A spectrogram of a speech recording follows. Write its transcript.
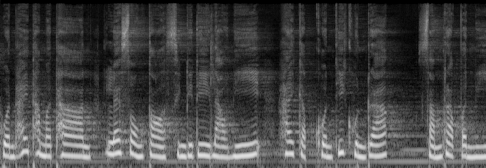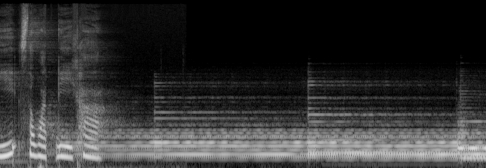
ควรให้ธรรมทาน และส่งต่อสิ่งดีๆ เหล่านี้ ให้กับคนที่คุณรักสำหรับวันนี้ สวัสดีค่ะ Thank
